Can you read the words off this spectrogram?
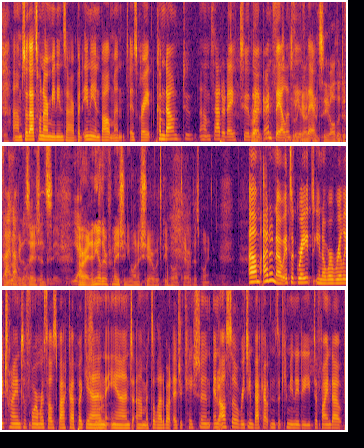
Okay. Um, so that's when our meetings are. But any involvement is great. Come down to um, Saturday to the Right. garden sale To- and to see the us there. And see all the different Sign organizations. Yeah. All right, any other information you want to share with people out there at this point? Um, I don't know. It's a great, you know, we're really trying to form ourselves back up again, Sure. and um, it's a lot about education and Yeah. also reaching back out into the community to find out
